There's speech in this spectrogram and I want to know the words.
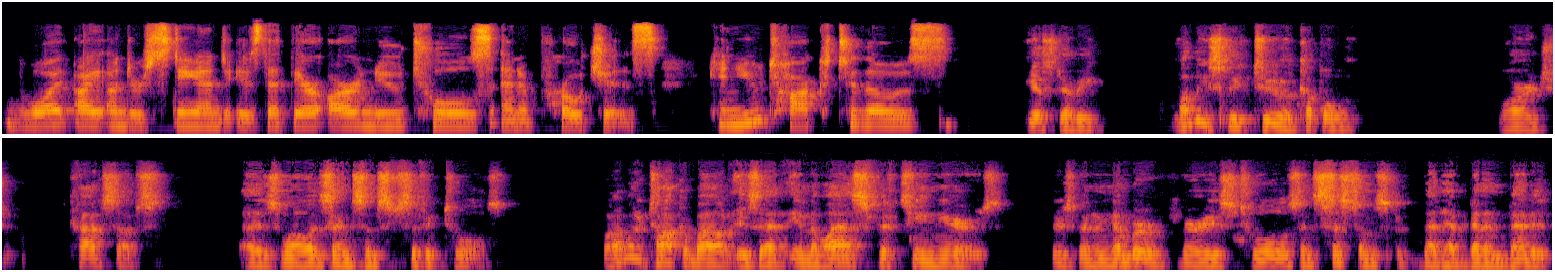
what I understand is that there are new tools and approaches. Can you talk to those? Yes, Debbie. Let me speak to a couple large concepts as well as then some specific tools. What I want to talk about is that in the last 15 years, there's been a number of various tools and systems that have been invented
